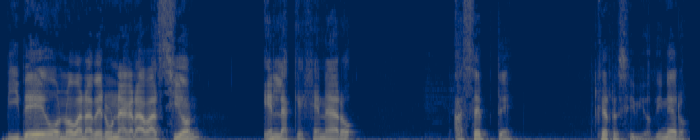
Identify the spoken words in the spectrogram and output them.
video, no van a ver una grabación en la que Genaro acepte que recibió dinero.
